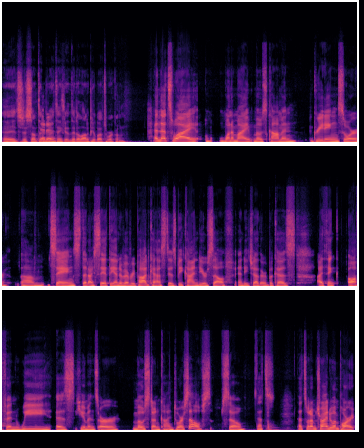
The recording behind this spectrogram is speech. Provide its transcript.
It's just something It that I think that a lot of people have to work on. And that's why one of my most common greetings or um, sayings that I say at the end of every podcast is be kind to yourself and each other, because I think often we as humans are most unkind to ourselves. So that's that's what I'm trying to impart.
